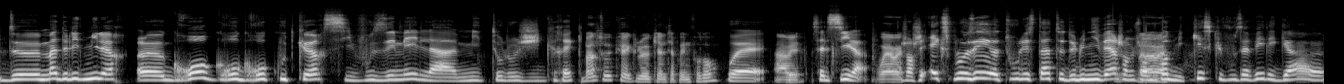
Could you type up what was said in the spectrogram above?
De Madeleine Miller. Euh, gros, gros, gros coup de cœur si vous aimez la mythologie grecque. C'est pas le truc avec lequel? T'as pris une photo? Ouais, Ah oui. celle-ci là. Ouais, ouais. Genre j'ai explosé euh, tous les stats de l'univers, je me suis rendu compte mais qu'est-ce que vous avez les gars euh,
